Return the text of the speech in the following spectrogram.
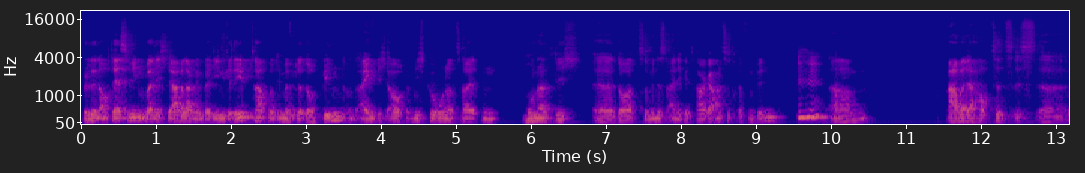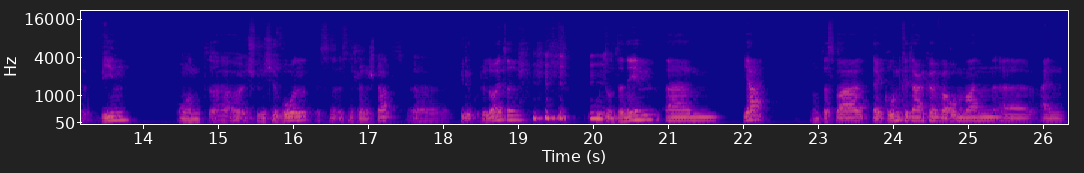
Berlin auch deswegen, weil ich jahrelang in Berlin gelebt habe und immer wieder dort bin und eigentlich auch in Nicht-Corona-Zeiten monatlich äh, dort zumindest einige Tage anzutreffen bin. Mhm. Ähm, aber der Hauptsitz ist äh, Wien und äh, ich fühle mich hier wohl. Es ist eine schöne Stadt, äh, viele gute Leute, gute mhm. Unternehmen. Ähm, ja, und das war der Grundgedanke, warum man äh, ein,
